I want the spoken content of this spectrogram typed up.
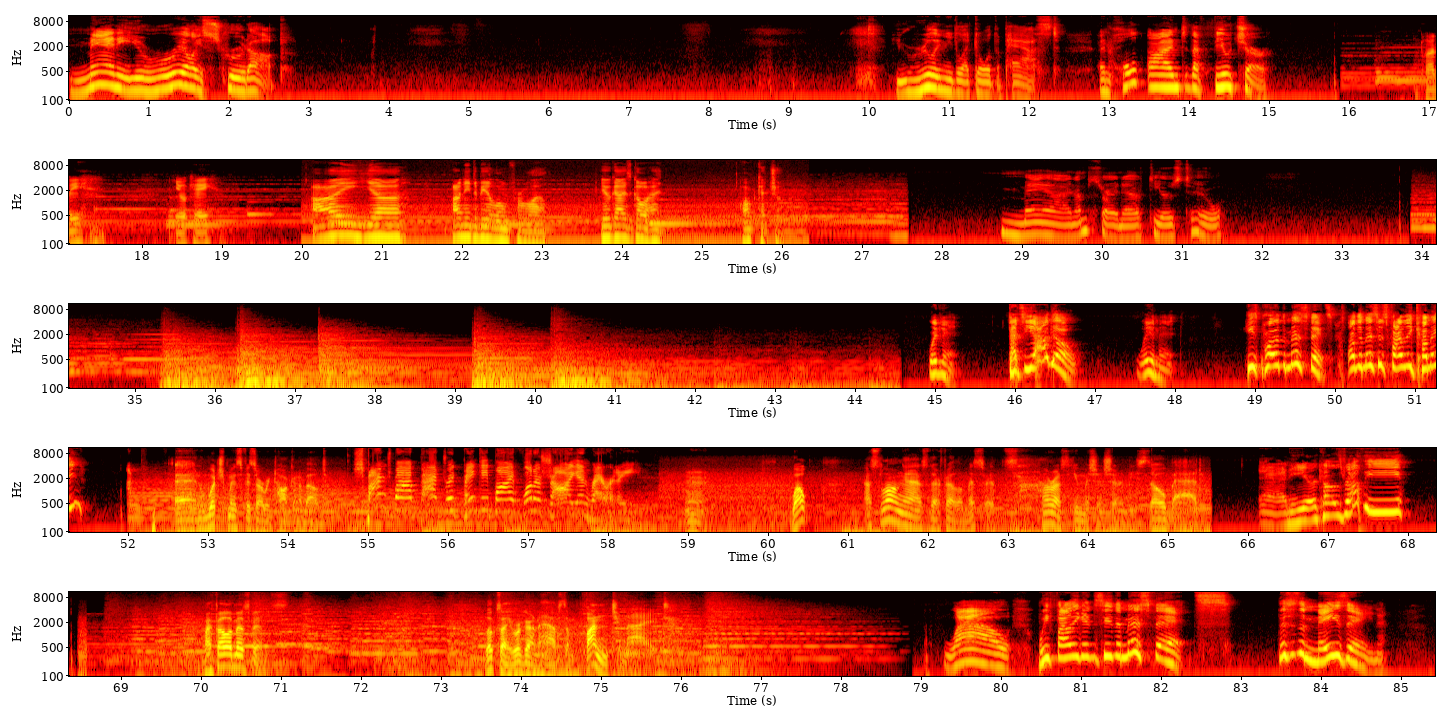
Manny, you really screwed up. You really need to let go of the past and hold on to the future. Buddy, you okay? I, uh, I need to be alone for a while. You guys go ahead. I'll catch up. Man, I'm starting to have tears too. Wait a minute. That's Iago! Wait a minute. He's part of the Misfits! Are the Misfits finally coming? And which misfits are we talking about? SpongeBob, Patrick, Pinkie Pie, Fluttershy, and Rarity. Hmm. Well, as long as they're fellow misfits, our rescue mission shouldn't be so bad. And here comes Ralphie! My fellow misfits. Looks like we're gonna have some fun tonight. Wow, we finally get to see the Misfits. This is amazing.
